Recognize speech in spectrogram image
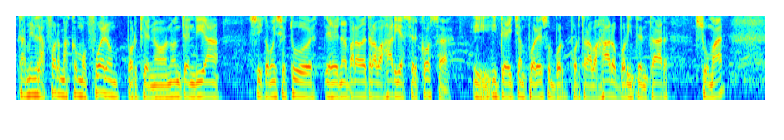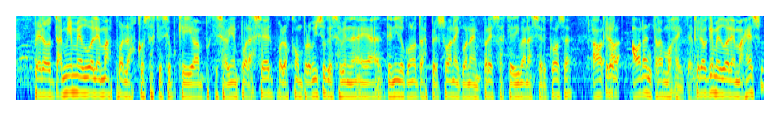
También las formas como fueron, porque no, no entendía si, como dices tú, este, no he parado de trabajar y hacer cosas y, y te echan por eso, por, por trabajar o por intentar sumar. Pero también me duele más por las cosas que se, que iban, que se habían por hacer, por los compromisos que se habían eh, tenido con otras personas y con las empresas que iban a hacer cosas. Ahora, Creo- ahora- ahora entramos ahí también. Creo que me duele más eso,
